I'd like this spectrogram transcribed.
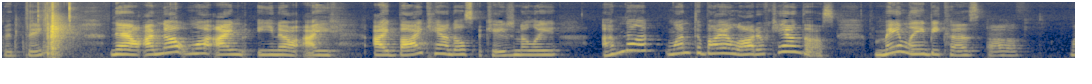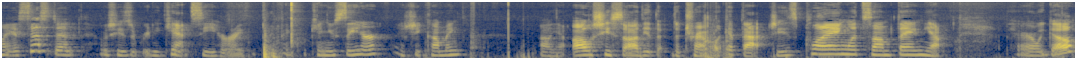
good thing. Now, I'm not one, I'm, you know, I, I buy candles occasionally. I'm not one to buy a lot of candles, mainly because of my assistant, well, she's, you can't see her, I, I think. Can you see her? Is she coming? Oh, yeah. Oh, she saw the, the, the trim. Look at that. She's playing with something. Yeah. There we go.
